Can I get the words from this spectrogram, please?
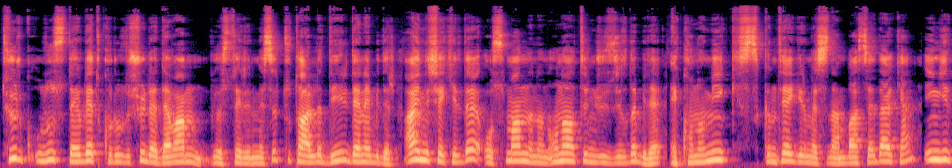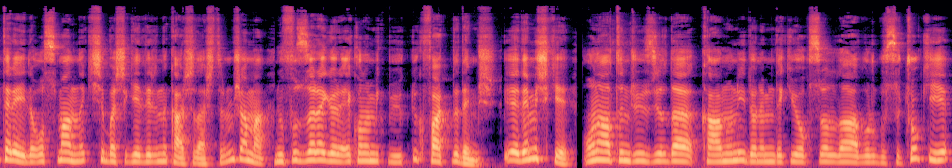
Türk Ulus Devlet Kuruluşu ile devam gösterilmesi tutarlı değil denebilir. Aynı şekilde Osmanlı'nın 16. yüzyılda bile ekonomik sıkıntıya girmesinden bahsederken İngiltere ile Osmanlı kişi başı gelirini karşılaştırmış ama nüfuzlara göre ekonomik büyüklük farklı demiş. Bir de demiş ki 16. yüzyılda kanuni dönemindeki yoksulluğa vurgusu çok iyi.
